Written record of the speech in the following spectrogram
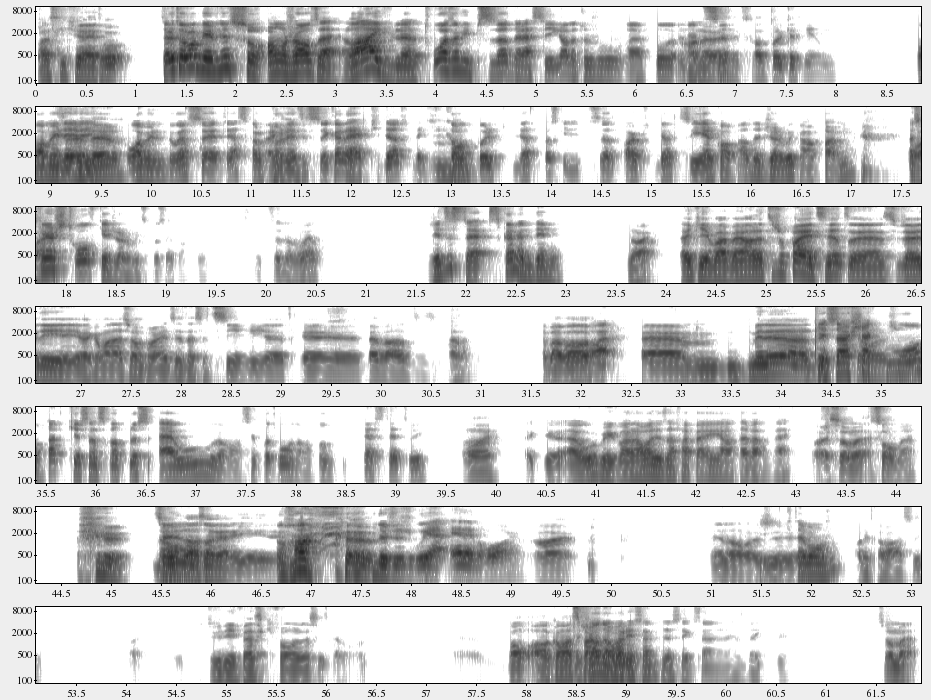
Qui fait l'intro? Salut tout le monde, bienvenue sur On Jase euh, live, le troisième épisode de la série. On a toujours euh, pas le On a... titre. Tu comptes pas le quatrième? Ouais, mais le, ouais, mais le Noël, c'est un test, comme Ok. on l'a dit. C'est comme la pilote, mais qui Mhm. compte pas le pilote parce que l'épisode 1 pilote, c'est elle qu'on parle de John Wick en premier. Parce que là, je trouve que John Wick, c'est pas important. C'est l'épisode de Noël. J'ai dit, c'est comme une démo. Ouais. Ok, ouais, ben on a toujours pas un titre. Euh, si vous avez des recommandations pour un titre à cette série euh, très euh, bavardise. Bavard? Ouais. Euh, mets-le en Que ça, chaque mois, peut-être que ça sera plus à où, on sait pas trop, on n'aura pas beaucoup de place cet été. pas. Ouais. Fait que, à où, mais il va y avoir des affaires pareilles en tabarnak. Ouais, sûrement. Sûrement. Celui Non. n'en sort à rien. là. Ouais. On a juste joué à Ellen Roar. ouais. Mais non, j'ai. C'était bon jeu. On a commencé. Surtout les faces qu'ils font là, c'est très drôle. Euh, bon, on commence par. hâte de voir les scènes de sexe en reste d'être Sûrement.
